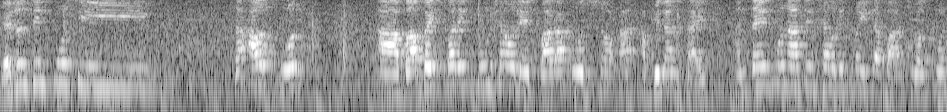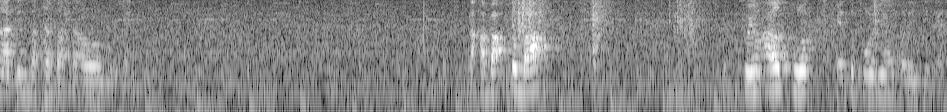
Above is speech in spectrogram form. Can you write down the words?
Ganon din po si sa output, ah babalik pa rin po siya ulit para po sa ka- kabilang side. Antayin po natin siya ulit mailabas, huwag po natin basa-basa hulutin. Naka back to back. Ito po yung output, ito po yung original.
